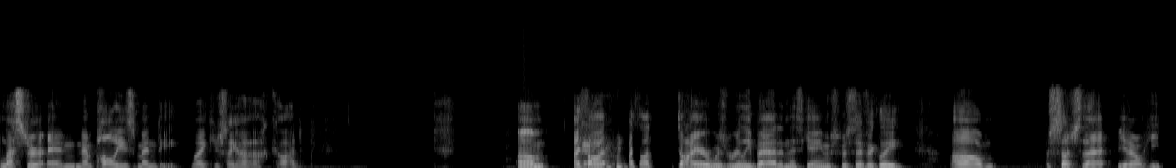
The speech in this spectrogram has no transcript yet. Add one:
Leicester and Nampalys Mendy like you're just like oh god um I Yeah. thought I thought Dier was really bad in this game specifically um such that you know he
